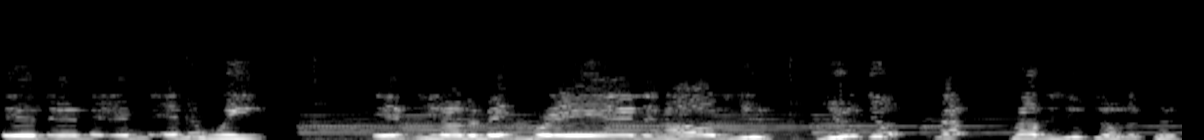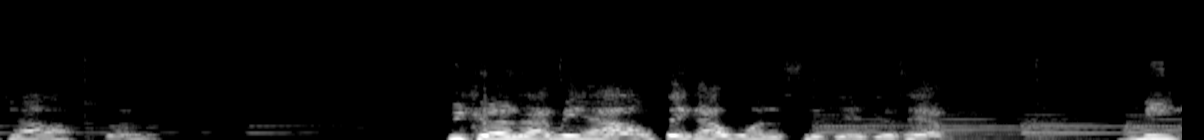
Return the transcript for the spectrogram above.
and and and, and the wheat, and you know, to make bread and all. You you do, brother. You're doing a good job, brother. Because I mean, I don't think I want to sit there and just have meat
